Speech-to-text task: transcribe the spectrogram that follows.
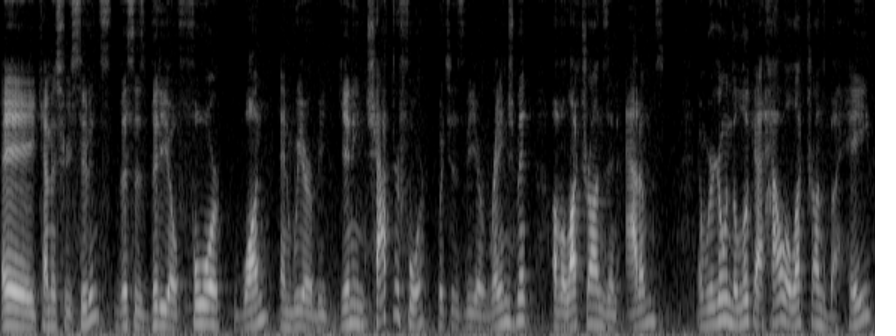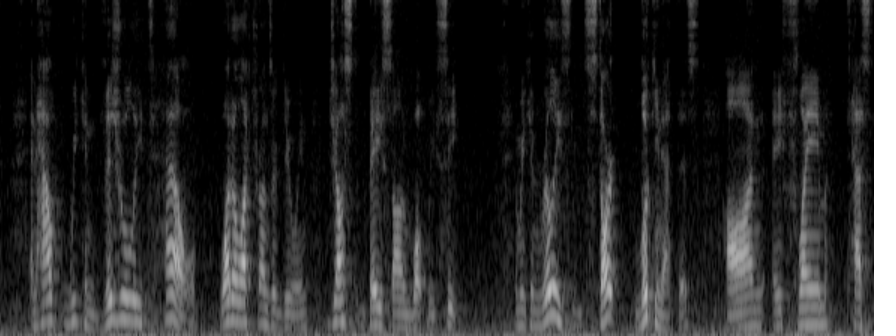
Hey, chemistry students, this is video 4-1 and we are beginning chapter 4, which is the arrangement of electrons in atoms. And we're going to look at how electrons behave and how we can visually tell what electrons are doing just based on what we see. And we can really start looking at this on a flame test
